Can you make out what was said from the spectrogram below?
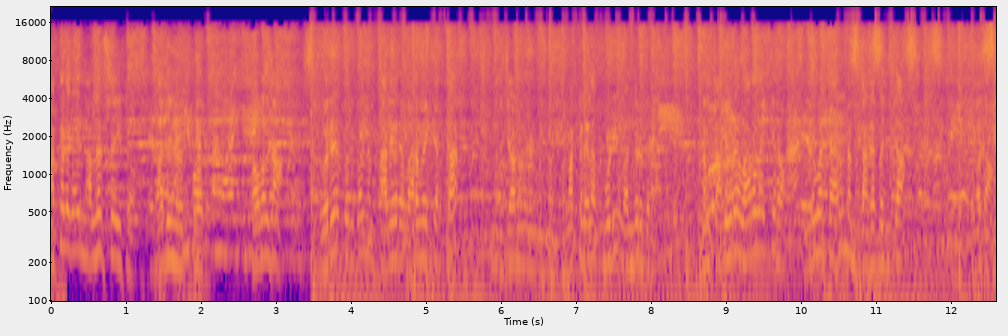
மக்களுக்காக நல்லது செய்யட்டும். அது எங்களுக்கு போதும். அவள் தான் ஒரே குறிக்கோள் நம்ம தலைவரை வர வைக்கிறதா இந்த ஜனம் மக்கள் எல்லாம் கூடி வந்திருக்கிறோம். நம்ம தலைவரை வர வைக்கிறோம். இருபத்தாறு நம்ம தளபதி தான். அதான்.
